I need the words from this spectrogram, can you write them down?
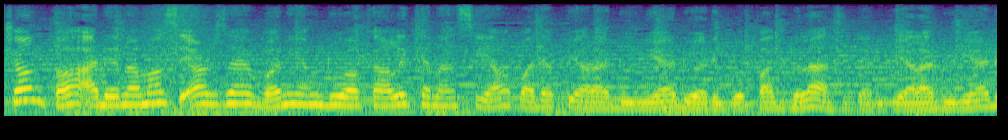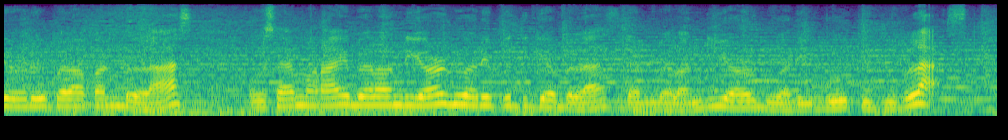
Contoh ada nama CR7 yang dua kali kena sial pada Piala Dunia 2014 dan Piala Dunia 2018 usai meraih Ballon d'Or 2013 dan Ballon d'Or 2017.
